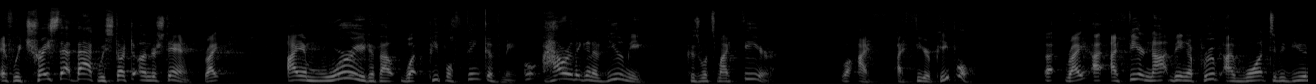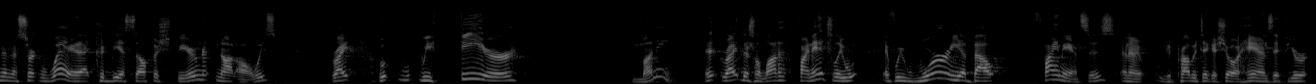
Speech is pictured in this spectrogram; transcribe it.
If we trace that back, we start to understand, right? I am worried about what people think of me. Oh, how are they going to view me? Because what's my fear? Well, I, I fear people, uh, right? I, I fear not being approved. I want to be viewed in a certain way. That could be a selfish fear, not always, right? We fear money, right? There's a lot of financially, if we worry about finances, and I, we could probably take a show of hands if you're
